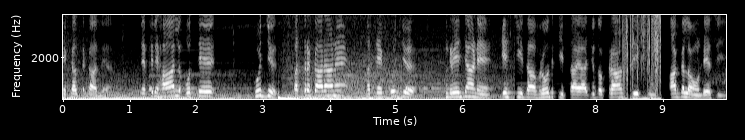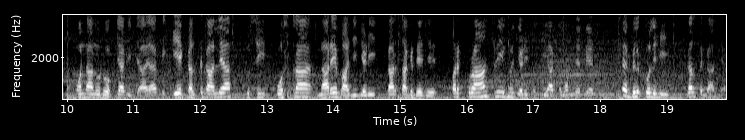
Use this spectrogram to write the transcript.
ਇਹ ਗਲਤ ਗੱਲ ਆ। ਤੇ ਫਿਲਹਾਲ ਉੱਥੇ ਕੁਝ ਪੱਤਰਕਾਰਾਂ ਨੇ ਅਤੇ ਕੁਝ ਅੰਗਰੇਜ਼ਾਂ ਨੇ ਇਸ ਚੀਜ਼ ਦਾ ਵਿਰੋਧ ਕੀਤਾ ਆ। ਜਦੋਂ ਕ੍ਰਾਂਸਦੀਪ ਸ਼ਰੀਫ ਨੂੰ ਅੱਗ ਲਾਉਂਦੇ ਸੀ, ਉਹਨਾਂ ਨੂੰ ਰੋਕਿਆ ਵੀ ਗਿਆ ਆ ਵੀ ਇਹ ਗਲਤ ਗੱਲ ਆ, ਤੁਸੀਂ ਉਸ ਤਰ੍ਹਾਂ ਨਾਰੇਬਾਜ਼ੀ ਜਿਹੜੀ ਕਰ ਸਕਦੇ ਜੇ, ਪਰ ਕੁਰਾਨ ਸ਼ਰੀਫ ਨੂੰ ਜਿਹੜੀ ਤੁਸੀਂ ਅੱਗ ਲਾਉਂਦੇ ਪਏ ਇਹ ਬਿਲਕੁਲ ਹੀ ਗਲਤ ਗੱਲ ਆ।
